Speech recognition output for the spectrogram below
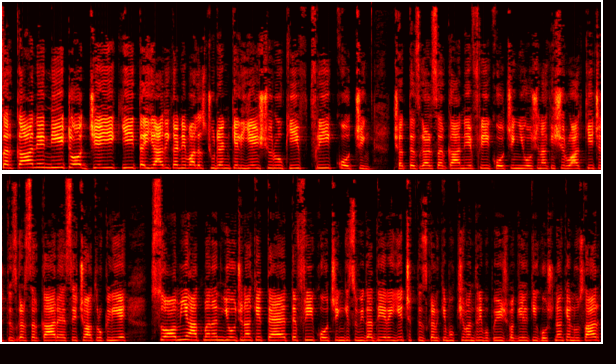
सरकार ने नीट और जेई की तैयारी करने वाले स्टूडेंट के लिए शुरू की फ्री कोचिंग छत्तीसगढ़ सरकार ने फ्री कोचिंग योजना की शुरुआत की। छत्तीसगढ़ सरकार ऐसे छात्रों के लिए स्वामी आत्मानंद योजना के तहत फ्री कोचिंग की सुविधा दे रही है। छत्तीसगढ़ के मुख्यमंत्री भूपेश बघेल की घोषणा के अनुसार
